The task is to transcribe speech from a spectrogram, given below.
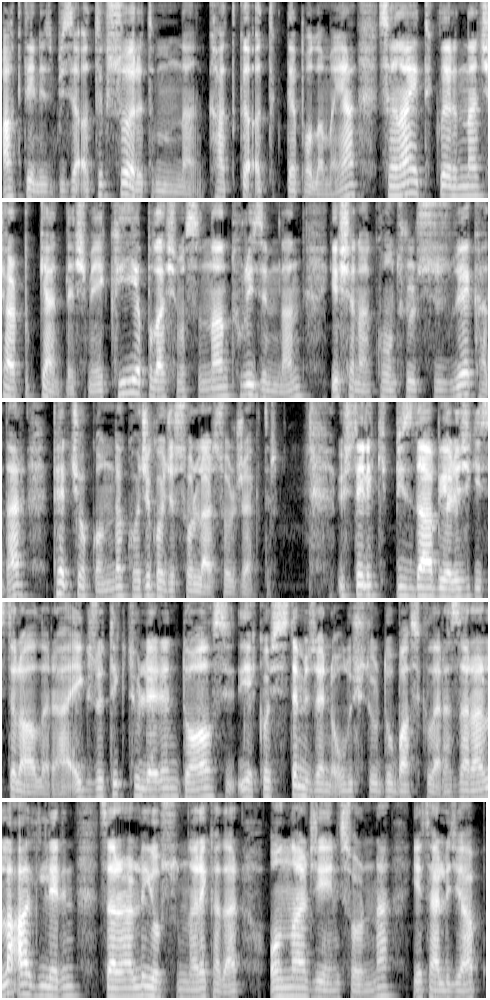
Akdeniz bize atık su arıtımından katkı atık depolamaya, sanayi atıklarından çarpık kentleşmeye, kıyı yapılaşmasından turizmden yaşanan kontrolsüzlüğe kadar pek çok konuda koca koca sorular soracaktır. Üstelik biz daha biyolojik istilalara, egzotik türlerin doğal ekosistem üzerine oluşturduğu baskılara, zararlı algilerin zararlı yosunlara kadar onlarca yeni soruna yeterli cevap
